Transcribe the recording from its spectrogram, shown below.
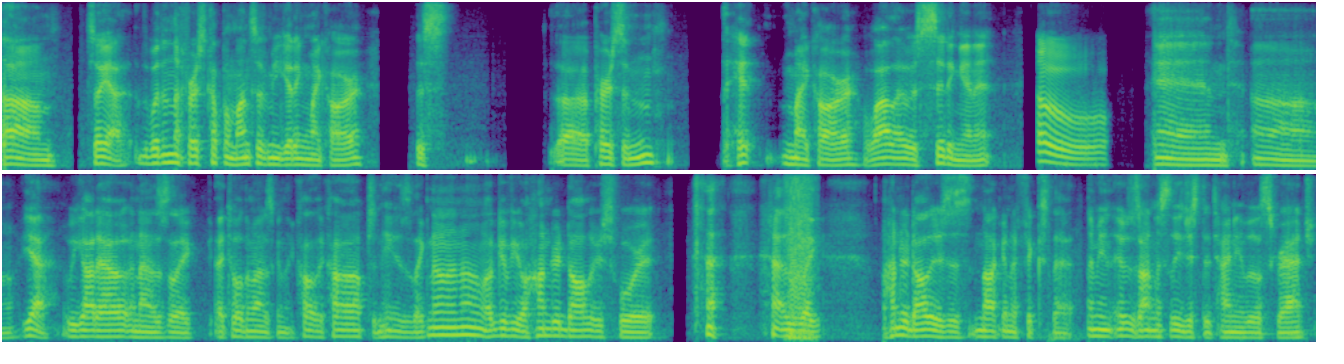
Um, so yeah, within the first couple months of me getting my car, this uh, person hit my car while I was sitting in it, Oh. and uh, yeah, we got out, and I was like, I told him I was gonna call the cops, and he was like, No, no, no, I'll give you a hundred dollars for it. I was like, hundred dollars is not gonna fix that. I mean, it was honestly just a tiny little scratch.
